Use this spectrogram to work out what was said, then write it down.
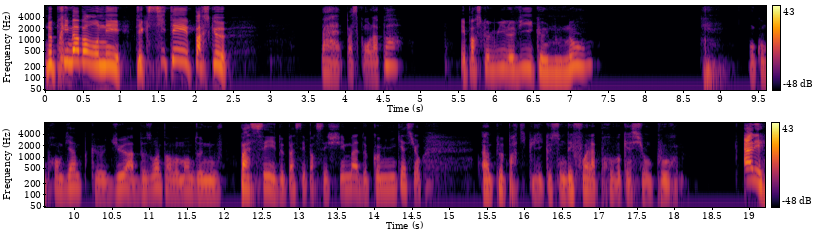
de prime abord on est excité parce que bah, parce qu'on l'a pas, et parce que lui le vit et que nous non, on comprend bien que Dieu a besoin par moment de nous passer et de passer par ces schémas de communication un peu particuliers que sont des fois la provocation pour Allez,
